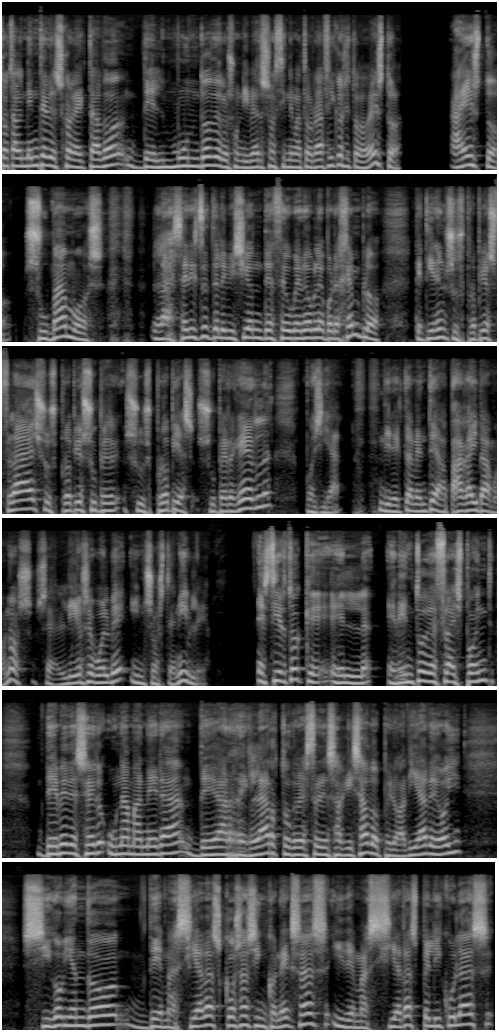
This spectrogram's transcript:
totalmente desconectado del mundo de los universos cinematográficos y todo esto. A esto sumamos las series de televisión de CW, por ejemplo, que tienen sus propios Flash, sus, propios sus propias Supergirl, pues ya directamente apaga y vámonos. O sea, el lío se vuelve insostenible. Es cierto que el evento de Flashpoint debe de ser una manera de arreglar todo este desaguisado, pero a día de hoy sigo viendo demasiadas cosas inconexas y demasiadas películas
